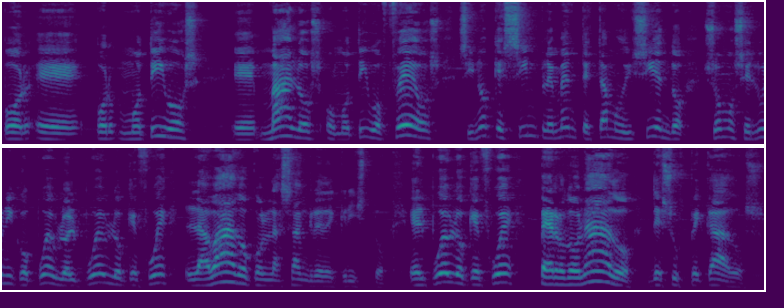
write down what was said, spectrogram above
por, eh, por motivos eh, malos o motivos feos, sino que simplemente estamos diciendo somos el único pueblo, el pueblo que fue lavado con la sangre de Cristo, el pueblo que fue perdonado de sus pecados.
